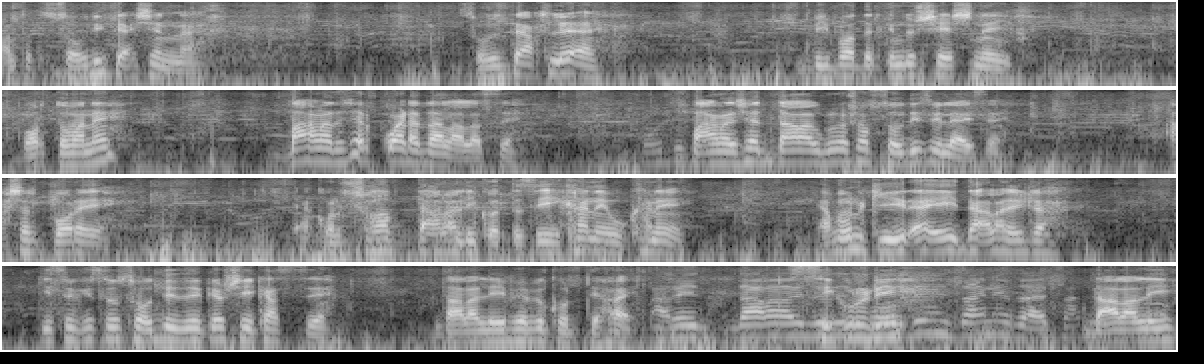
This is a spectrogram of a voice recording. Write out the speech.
অন্তত সৌদিতে আসেন না। সৌদিতে আসলে বিপদের কিন্তু শেষ নেই। বর্তমানে বাংলাদেশের কয়টা দালাল আছে? বাংলাদেশের দালালগুলো সব সৌদি চলে আসে আসার পরে এখন সব দালালি করতেছে এখানে ওখানে। এমনকি এরা এই দালালিটা কিছু কিছু সৌদিদেরকেও শেখাচ্ছে দালালি এভাবে করতে হয়। তাহলে- দালালি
